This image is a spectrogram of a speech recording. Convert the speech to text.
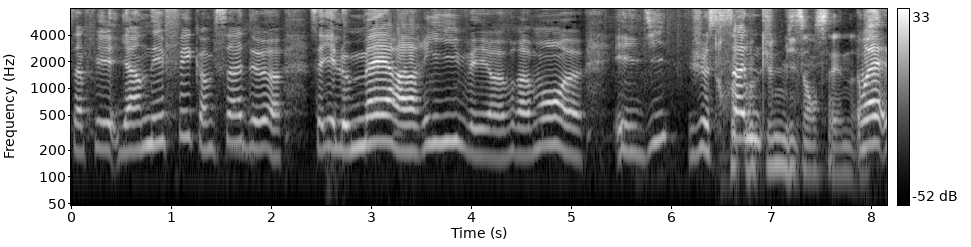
ça fait, il y a un effet comme ça de, euh, ça y est, le maire arrive et euh, vraiment, euh, et il dit, je sonne, Aucune mise en scène. Ouais,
